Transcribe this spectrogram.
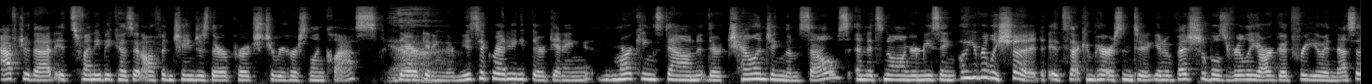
after that, it's funny because it often changes their approach to rehearsal in class. Yeah. They're getting their music ready. They're getting markings down. They're challenging themselves. And it's no longer me saying, oh, you really should. It's that comparison to, you know, vegetables really are good for you and necessary,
